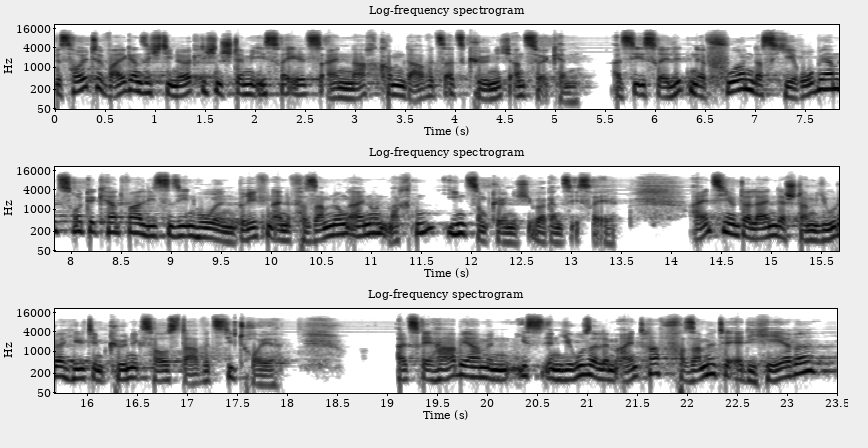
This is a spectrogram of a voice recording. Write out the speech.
Bis heute weigern sich die nördlichen Stämme Israels, einen Nachkommen Davids als König anzuerkennen. Als die Israeliten erfuhren, dass Jerobeam zurückgekehrt war, ließen sie ihn holen, beriefen eine Versammlung ein und machten ihn zum König über ganz Israel. Einzig und allein der Stamm Juda hielt dem Königshaus Davids die Treue. Als Rehabeam in Jerusalem eintraf, versammelte er die Heere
